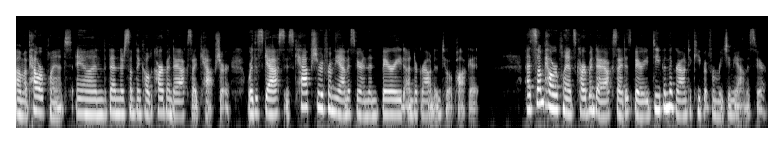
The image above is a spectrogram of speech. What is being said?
um, a power plant and then there's something called carbon dioxide capture where this gas is captured from the atmosphere and then buried underground into a pocket. At some power plants, carbon dioxide is buried deep in the ground to keep it from reaching the atmosphere.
